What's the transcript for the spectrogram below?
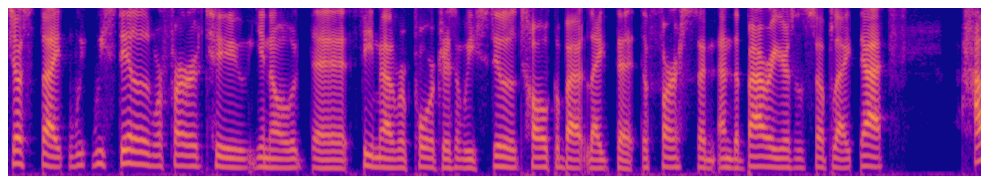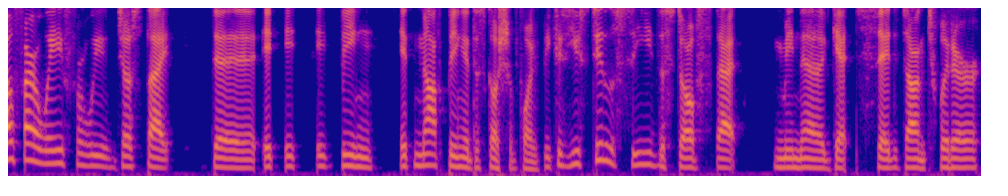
just like we, we still refer to you know the female reporters and we still talk about like the the first and, and the barriers and stuff like that. How far away from we just like the it, it it being it not being a discussion point? Because you still see the stuff that Mina gets said on Twitter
